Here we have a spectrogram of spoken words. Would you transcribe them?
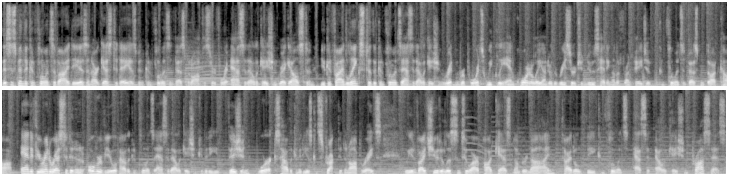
This has been the Confluence of Ideas, and our guest today has been Confluence Investment Officer for Asset Allocation, Greg Elston. You can find links to the Confluence Asset Allocation written reports, weekly and quarterly, under the Research and News heading on the front page of confluenceinvestment.com. And if you're interested in an overview of how the Confluence Asset Allocation Committee vision works, how the committee is constructed and operates, we invite you to listen to our podcast number nine, titled The Confluence Asset Allocation Process.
